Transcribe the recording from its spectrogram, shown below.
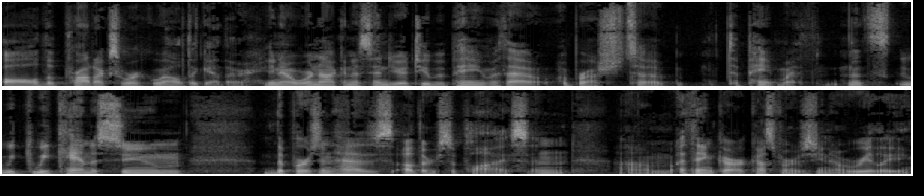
all the products work well together. You know, we're not going to send you a tube of paint without a brush to to paint with. That's we we can't assume the person has other supplies, and um, I think our customers, you know, really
